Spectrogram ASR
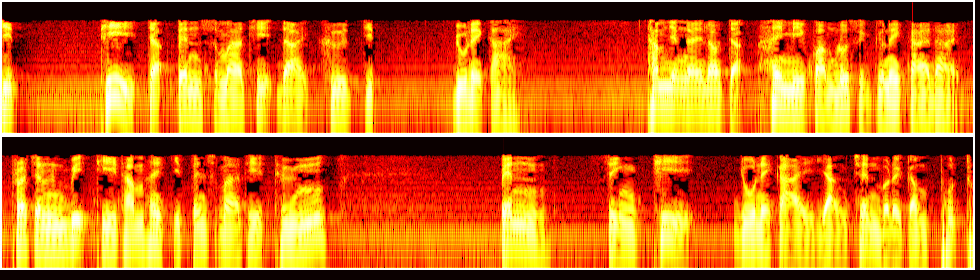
จิตที่จะเป็นสมาธิได้คือจิตอยู่ในกายทำยังไงเราจะให้มีความรู้สึกอยู่ในกายได้ เพราะฉะนั้นวิธีทำให้จิตเป็นสมาธิถึงเป็นสิ่งที่ อยู่ในกายอย่างเช่นบริกรรมพุทโธ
